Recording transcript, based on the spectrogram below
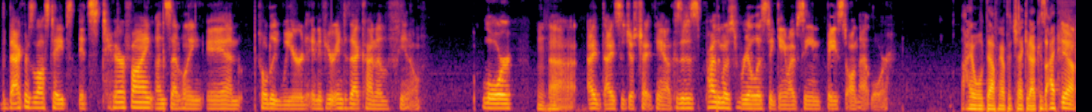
The back rooms of lost tapes. It's terrifying, unsettling, and totally weird. And if you're into that kind of you know lore, Mhm. uh, I I suggest checking it out because it is probably the most realistic game I've seen based on that lore. I will definitely have to check it out because I Yeah.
